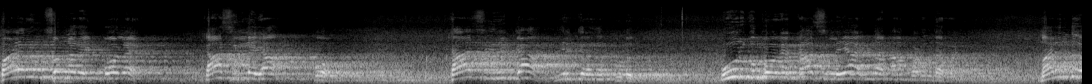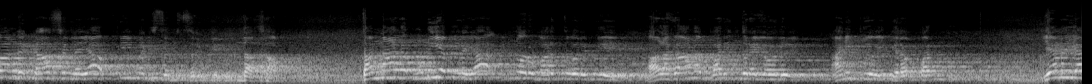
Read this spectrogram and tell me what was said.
பலரும் சொன்னதைப் போல காசு இல்லையா? போ. காசு இருக்கா? இருக்கிறத கொடு. ஊருக்கு போக காசு இல்லையா? இந்த நான் பணம் தர்றேன். மருந்து வாங்க காசு இல்லையா? ஃப்ரீ மெடிசன்ஸ் இருக்கு. இந்த சாப்பிட்டு தன்னால முடியவில்லையா? இன்னொரு மருத்துவருக்கு அழகான பரிந்துரையோடு அனுப்பி வைக்கிற பண்பு ஏனையா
